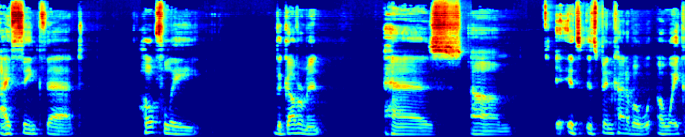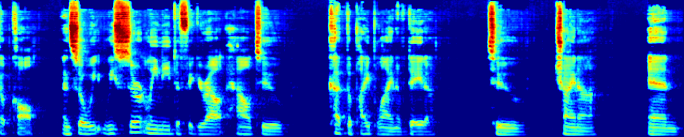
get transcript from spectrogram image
I think that hopefully the government has um, it's it's been kind of a, a wake up call, and so we we certainly need to figure out how to cut the pipeline of data to China and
